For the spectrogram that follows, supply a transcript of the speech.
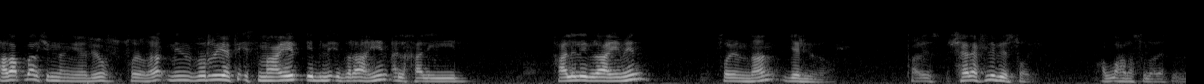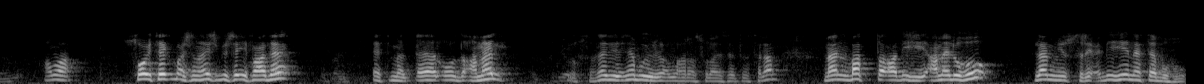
Araplar kimden geliyor soy olarak? Min zurriyeti İsmail İbni İbrahim el-Halil. Halil İbrahim'in soyundan geliyor. Tabi şerefli bir soy. Allah Resulü Aleyhisselam. Ama soy tek başına hiçbir şey ifade etmez. Eğer orada amel yoksa. Ne, diyor, ne buyuruyor Allah Resulü Aleyhisselatü Vesselam? Men batta'a bihi ameluhu lem yusri' bihi nesebuhu.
